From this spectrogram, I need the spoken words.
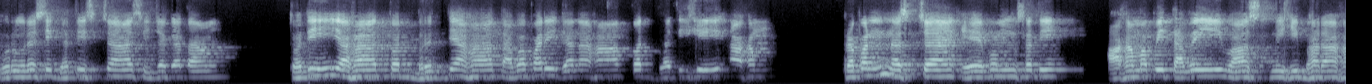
गुरुरसि गतिश्चासि जगतां त्वदीयः त्वद्भृत्यः तव परिजनः त्वद्गतिः अहं प्रपन्नश्च एवं सति अहमपि तवैवास्मि हि भरः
